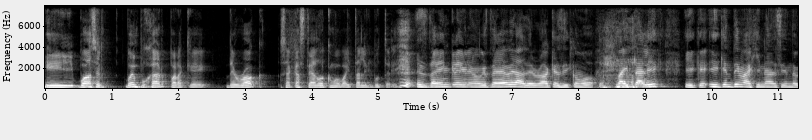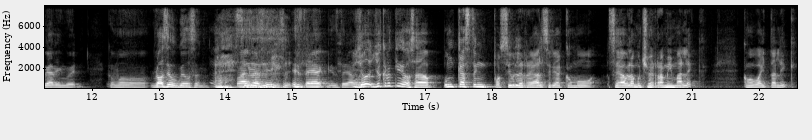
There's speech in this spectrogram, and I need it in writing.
y voy a hacer, voy a empujar para que The Rock sea casteado como Vitalik Buterin. Estaría increíble, me gustaría ver a The Rock así como Vitalik y, que, y quién te imagina haciendo Gavin Wood. Como Russell Wilson o algo así. estaría, yo, yo creo que, o sea, un casting posible real sería como. Se habla mucho de Rami Malek como Vitalik.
